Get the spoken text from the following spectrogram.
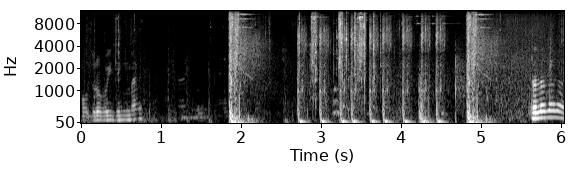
O drop'a gideyim ben. Öl öl öl.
